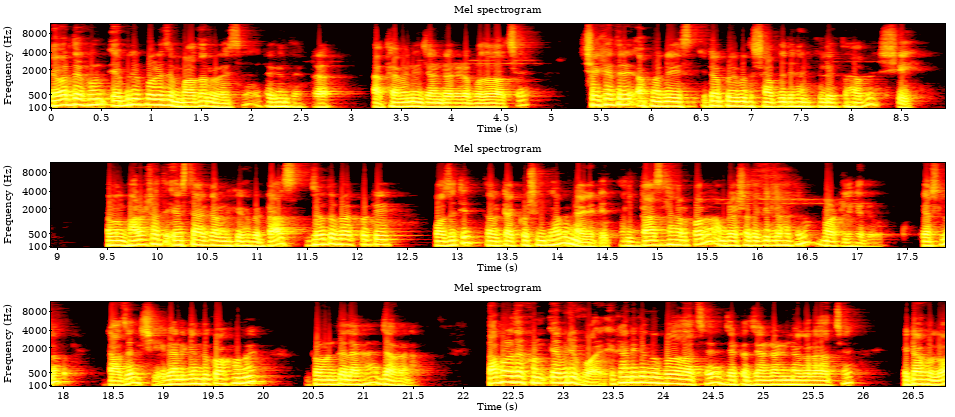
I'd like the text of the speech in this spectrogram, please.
এবার দেখুন এভরি পরে যে মাদার রয়েছে, এটা কিন্তু একটা ফ্যামিলি জেন্ডার এটা বোঝা যাচ্ছে। সেক্ষেত্রে আপনাকে এটার পরিবর্তে শব্দের এখানে কি লিখতে হবে? সে এবং ভারত সাথে এস থাকার কারণে কি হবে? ডাস যেহেতু বাক্যটি পজিটিভ তাহলে ট্যাগ কোশ্চেন কি হবে? নেগেটিভ তাহলে ডাস লেখার পর আমরা এর সাথে কি লিখে দেবো? নট লিখে দেবো। আসলো ডাজেন সি এখানে কিন্তু কখনোই ডোন্ট দিয়ে লেখা যাবে না। তারপরে দেখুন এভরি বয় এখানে কিন্তু বোঝা যাচ্ছে যে একটা জেন্ডার নির্ণয় করা যাচ্ছে। এটা হলো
